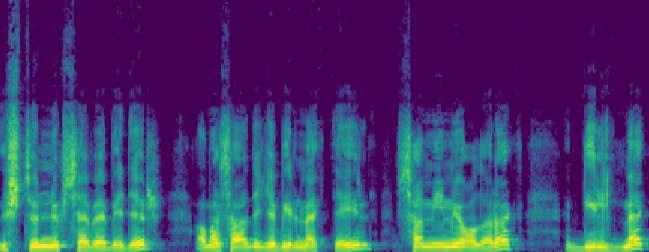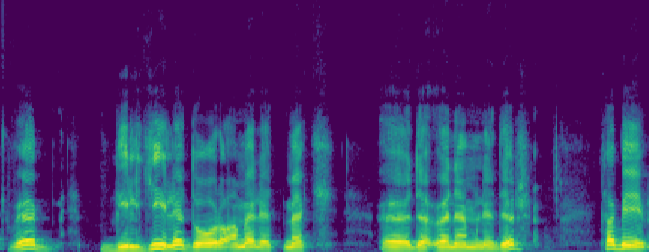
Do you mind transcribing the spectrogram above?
üstünlük sebebidir. Ama sadece bilmek değil, samimi olarak bilmek ve bilgiyle doğru amel etmek e, de önemlidir. Tabi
